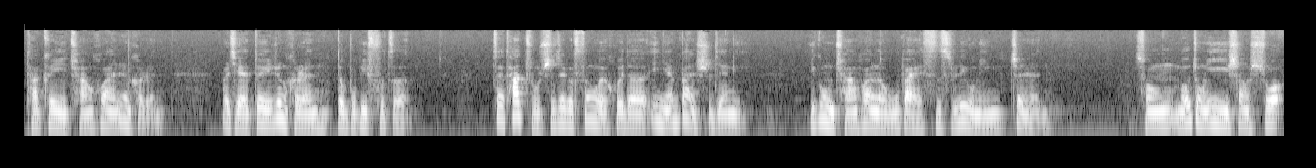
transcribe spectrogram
他可以传唤任何人，而且对任何人都不必负责。在他主持这个分委会的一年半时间里，一共传唤了五百四十六名证人。从某种意义上说，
